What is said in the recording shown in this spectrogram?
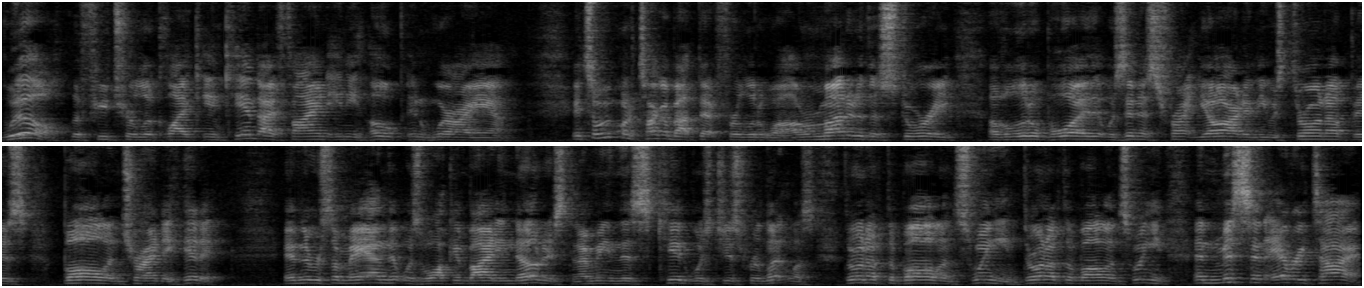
will the future look like and can I find any hope in where I am? And so we want to talk about that for a little while. I'm reminded of the story of a little boy that was in his front yard and he was throwing up his ball and trying to hit it. And there was a man that was walking by and he noticed. And I mean, this kid was just relentless, throwing up the ball and swinging, throwing up the ball and swinging, and missing every time.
